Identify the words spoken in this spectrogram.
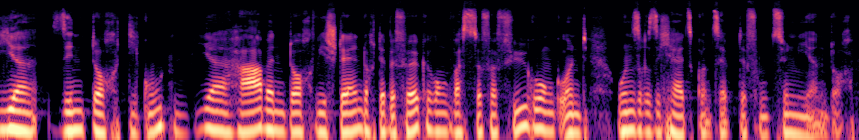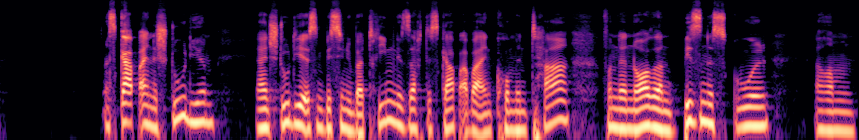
wir sind doch die Guten, wir haben doch, wir stellen doch der Bevölkerung was zur Verfügung und unsere Sicherheitskonzepte funktionieren doch. Es gab eine Studie, nein, Studie ist ein bisschen übertrieben gesagt, es gab aber einen Kommentar von der Northern Business School, ähm,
